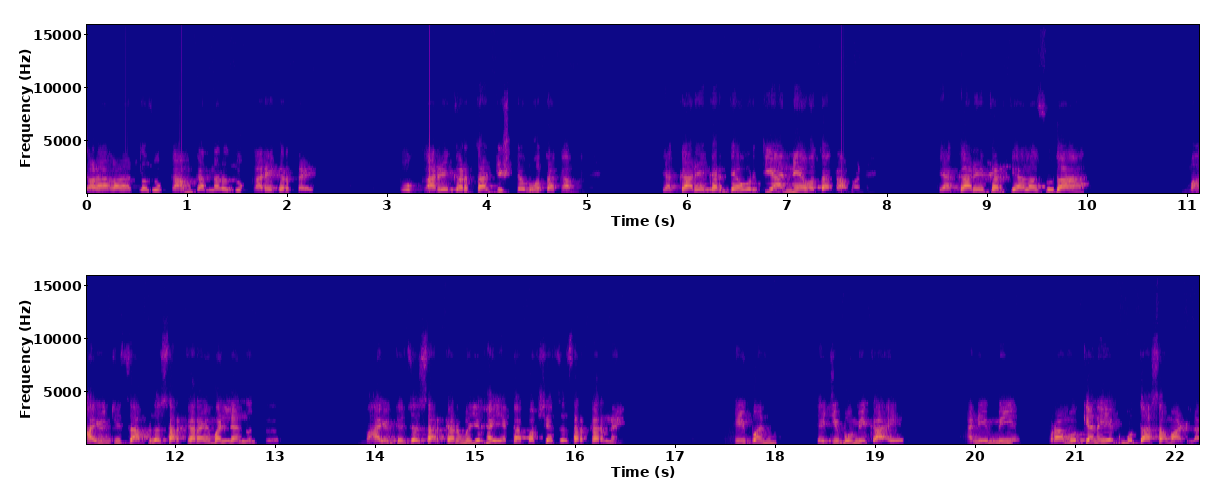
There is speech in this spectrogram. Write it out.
तळागाळातला जो काम करणारा जो कार्यकर्ता आहे तो कार्यकर्ता डिस्टर्ब होता कामा नये. त्या कार्यकर्त्यावरती अन्याय होता कामा नये. त्या कार्यकर्त्याला सुद्धा महायुतीचं आपलं सरकार आहे म्हणल्यानंतर. महायुतीचं सरकार म्हणजे काही एका पक्षाचं सरकार नाही. ही पण त्याची भूमिका आहे. आणि मी प्रामुख्याने एक मुद्दा असा मांडला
